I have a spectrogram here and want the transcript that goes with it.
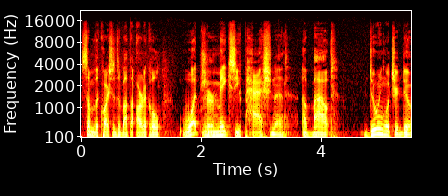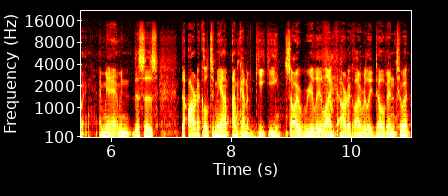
some of the questions about the article, what sure. makes you passionate about doing what you're doing. I mean, I mean, this is the article to me. I'm, I'm kind of geeky, so I really like the article. I really dove into it.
